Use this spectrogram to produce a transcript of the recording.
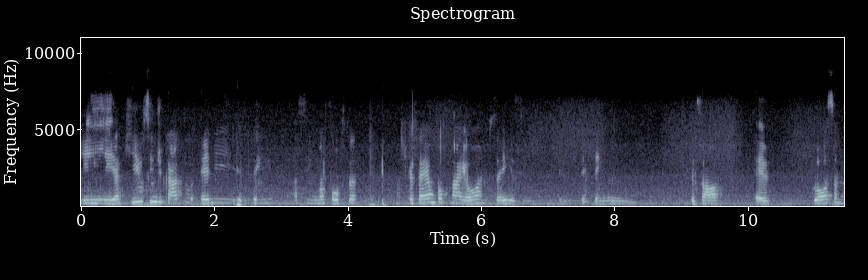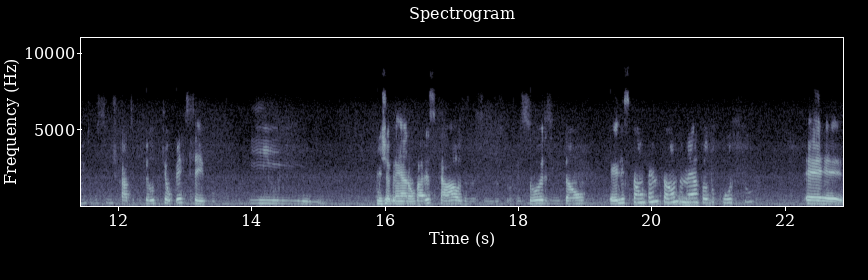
E aqui o sindicato ele, ele tem assim uma força acho que até é um pouco maior, não sei, assim, ele, ele tem um... O pessoal é, gosta muito do sindicato, pelo que eu percebo. E já ganharam várias causas, assim, dos professores, então eles estão tentando, né, a todo custo, é,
